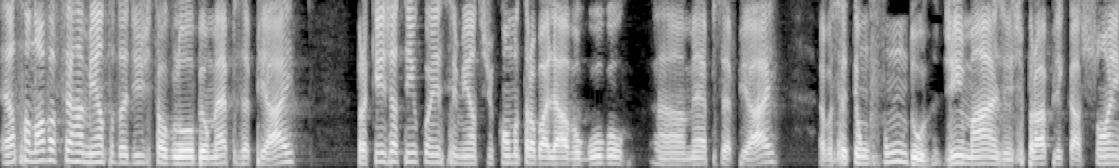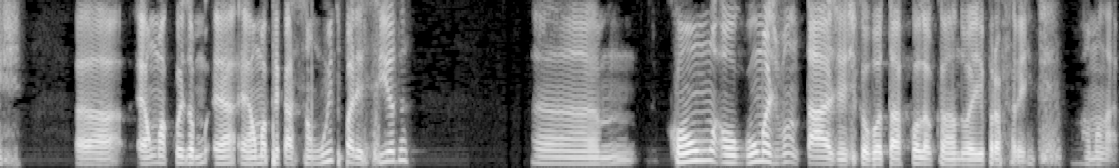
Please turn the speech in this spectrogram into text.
essa nova ferramenta da Digital Global Maps API, para quem já tem conhecimento de como trabalhava o Google uh, Maps API, é você ter um fundo de imagens para aplicações, uh, é uma coisa, é, é, uma aplicação muito parecida, uh, com algumas vantagens que eu vou estar colocando aí para frente. Vamos lá.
